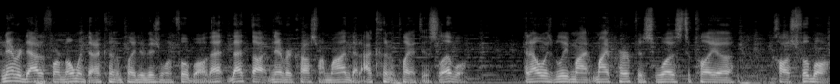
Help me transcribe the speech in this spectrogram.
I never doubted for a moment that I couldn't play Division One football. That, that thought never crossed my mind that I couldn't play at this level. And I always believed my, my purpose was to play a college football.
